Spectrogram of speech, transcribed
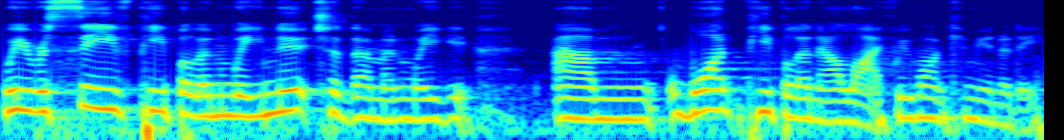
we receive people and we nurture them and we um, want people in our life. We want community.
